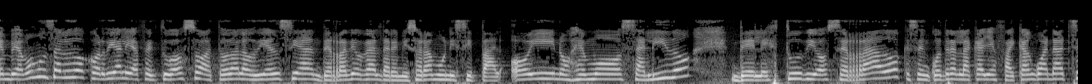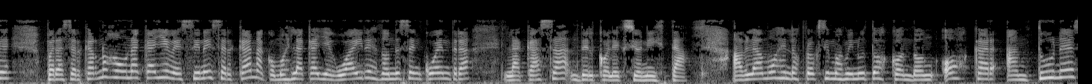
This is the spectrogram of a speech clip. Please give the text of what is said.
Enviamos un saludo cordial y afectuoso a toda la audiencia de Radio Galdar, emisora municipal. Hoy nos hemos salido del estudio cerrado que se encuentra en la calle Faicán Guanache para acercarnos a una calle vecina y cercana como es la calle Guaires donde se encuentra la casa del coleccionista. Hablamos en los próximos minutos con don Oscar Antúnez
